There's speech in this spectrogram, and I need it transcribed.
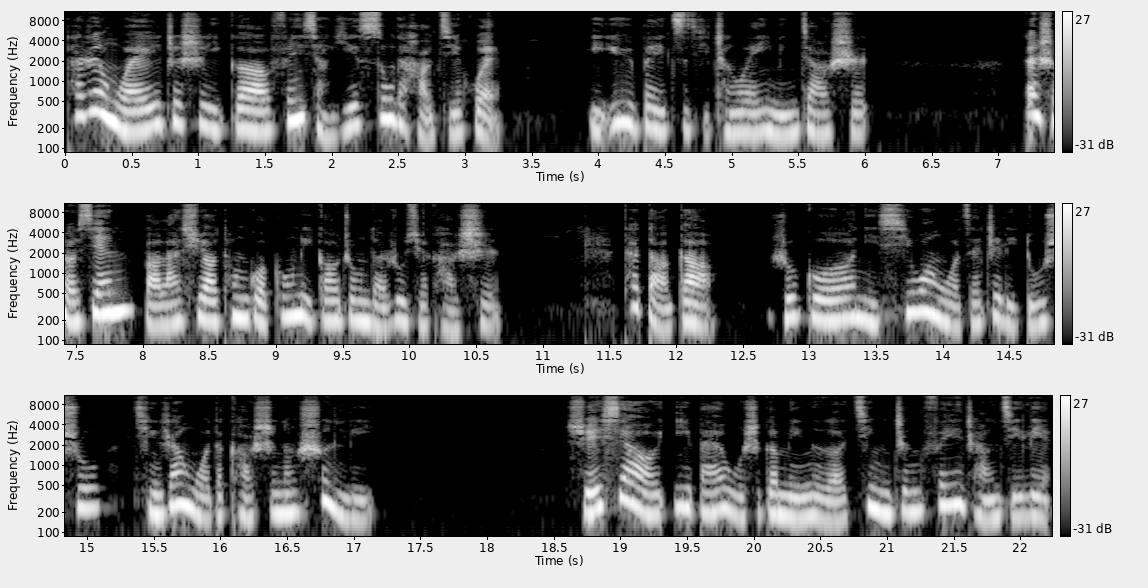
他认为这是一个分享耶稣的好机会，以预备自己成为一名教师。但首先，宝拉需要通过公立高中的入学考试。他祷告。如果你希望我在这里读书，请让我的考试能顺利。学校一百五十个名额，竞争非常激烈，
